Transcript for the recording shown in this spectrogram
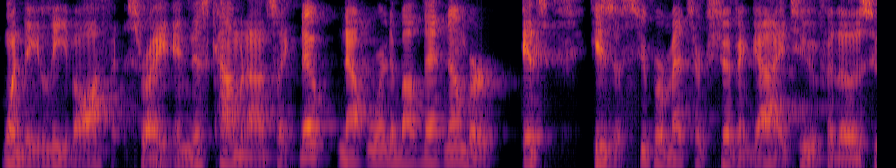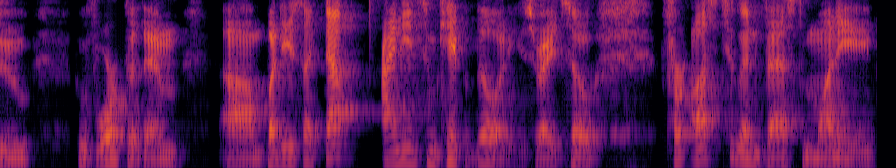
when they leave office, right? And this commandant's like, nope, not worried about that number. It's he's a super metrics driven guy too. For those who who've worked with him, um, but he's like, nope, I need some capabilities, right? So for us to invest money,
